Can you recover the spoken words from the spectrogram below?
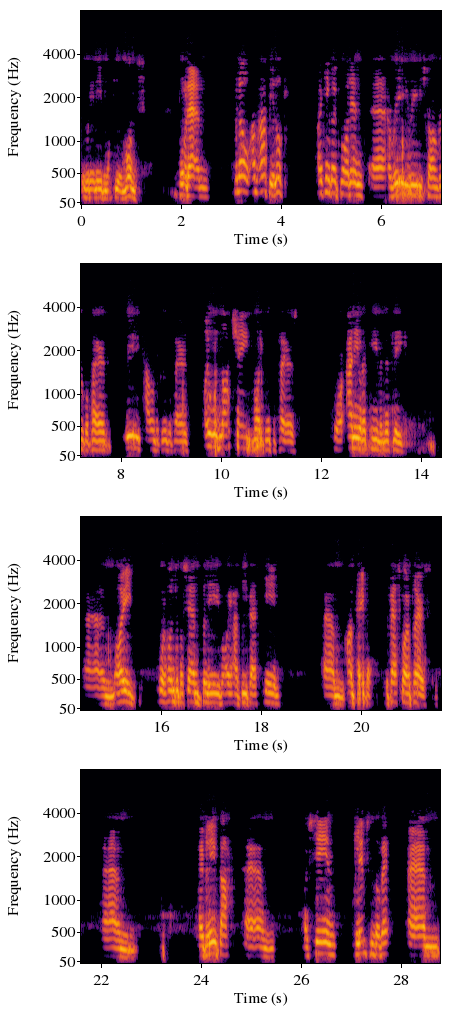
within even a few months. But, um, but no, I'm happy. Look, I think I brought in uh, a really, really strong group of players, really talented group of players. I would not change my group of players for any other team in this league. Um, I 100% believe I have the best team um, on paper, the best squad of players. Um, I believe that. Um, I've seen glimpses of it. Um,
